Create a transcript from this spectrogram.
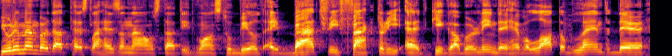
You remember that Tesla has announced that it wants to build a battery factory at Giga Berlin. They have a lot of land there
